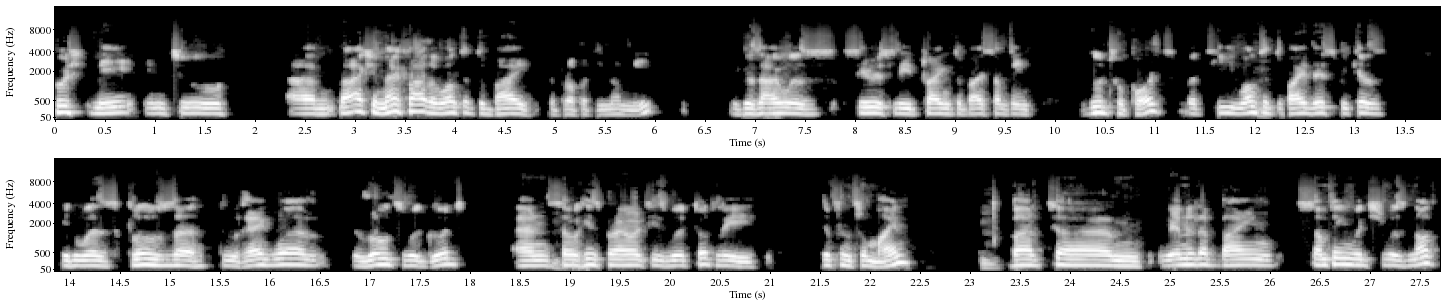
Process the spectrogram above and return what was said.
pushed me into. Um, well, actually, my father wanted to buy the property, not me, because I was seriously trying to buy something good for port, but he wanted to buy this because it was closer to Régua, the roads were good, and so mm-hmm. his priorities were totally different from mine. Mm. But um, we ended up buying something which was not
